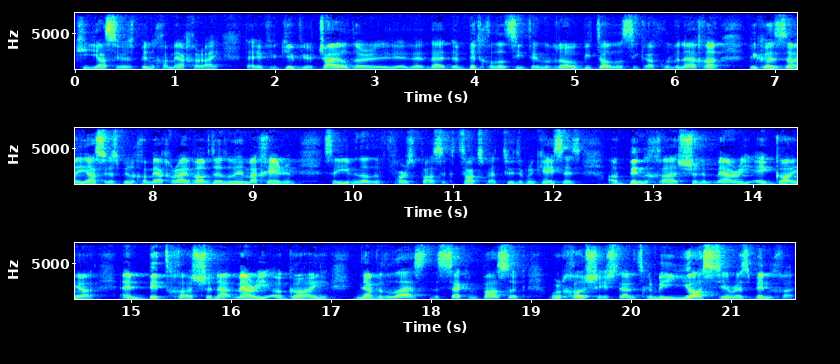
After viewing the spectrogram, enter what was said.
ki yasir es bincha me'acharai that if you give your child or that bitcha lo sitin levno bitol lo levenecha because uh, yasir es bincha me'acharai vavda luhim acherim. So even though the first pasuk talks about two different cases of bincha shouldn't marry a goya and bitcha should not marry a guy. Nevertheless, the second pasuk we're choshesh that it's going to be yosiris bincha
